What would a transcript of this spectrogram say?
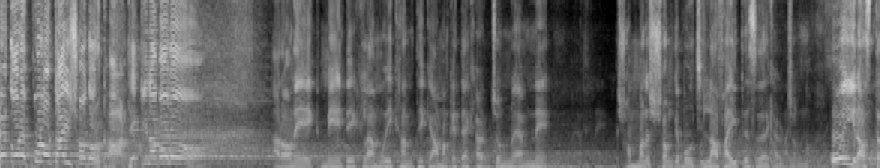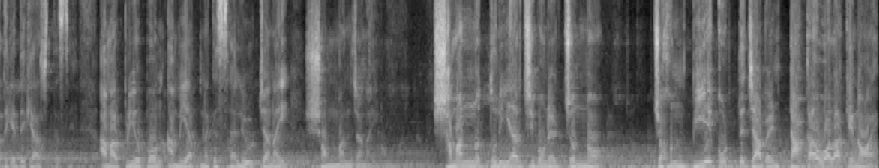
ভেতরে পুরোটাই সদর ঘাট কিনা বলো? আর অনেক মেয়ে দেখলাম ওইখান থেকে আমাকে দেখার জন্য এমনে সম্মানের সঙ্গে বলছি, লাফাইতেছে দেখার জন্য। ওই রাস্তা থেকে দেখে আসতেছে। আমার প্রিয় বোন, আমি আপনাকে স্যালিউট জানাই, সম্মান জানাই। সামান্য দুনিয়ার জীবনের জন্য যখন বিয়ে করতে যাবেন, টাকাওয়ালাকে নয়,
